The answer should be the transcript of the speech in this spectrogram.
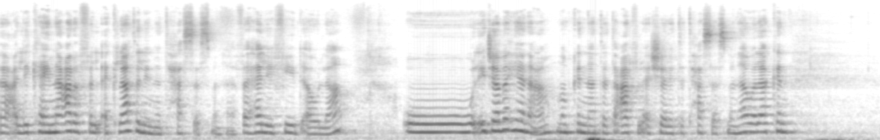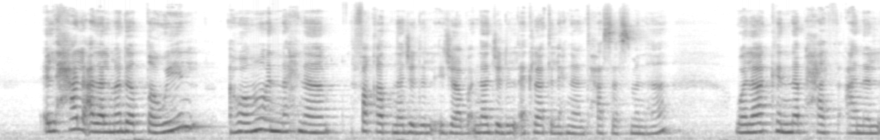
لكي نعرف الأكلات اللي نتحسس منها فهل يفيد أو لا. والإجابة هي نعم ممكن أن أنت تعرف الأشياء اللي تتحسس منها ولكن الحل على المدى الطويل هو مو إن إحنا فقط نجد الإجابة نجد الأكلات اللي إحنا نتحسس منها ولكن نبحث عن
